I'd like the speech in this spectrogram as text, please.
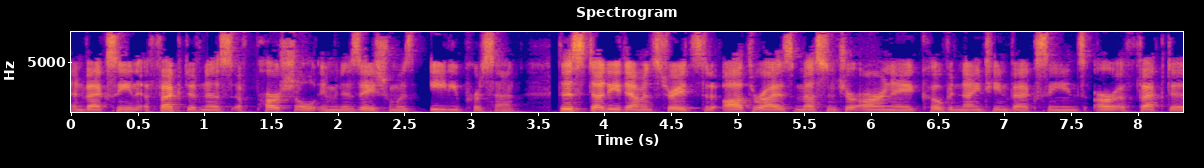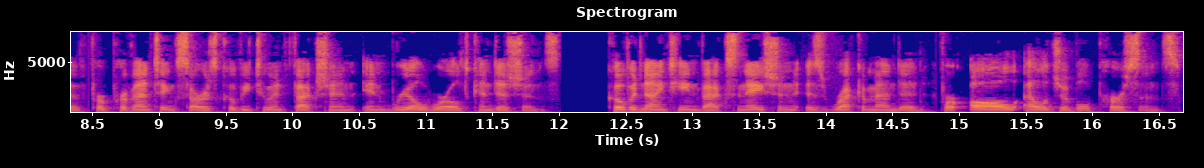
and vaccine effectiveness of partial immunization was 80%. This study demonstrates that authorized messenger RNA COVID 19 vaccines are effective for preventing SARS CoV 2 infection in real world conditions. COVID 19 vaccination is recommended for all eligible persons.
